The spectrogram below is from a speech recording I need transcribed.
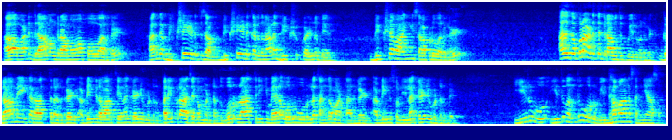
அவ பாட்டு கிராமம் கிராமமா போவார்கள். அங்க பிக்ஷை எடுத்து சாப்பிடு பிக்ஷை எடுக்கிறதுனால பிக்ஷுக்கள்னு பேர். பிக்ஷை வாங்கி சாப்பிடுவார்கள். அதுக்கப்புறம் அடுத்த கிராமத்துக்கு போயிடுவார்கள். கிராமேக ராத்திரர்கள் அப்படிங்கிற வார்த்தையெல்லாம் கேள்விப்பட்டிருப்பேன் பரிபிராஜகம் பண்றது. ஒரு ராத்திரிக்கு மேல ஒரு ஊர்ல தங்க மாட்டார்கள் அப்படின்னு சொல்லி எல்லாம் கேள்விப்பட்டிருப்பேன். இரு இது வந்து ஒரு விதமான சந்நியாசம்.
